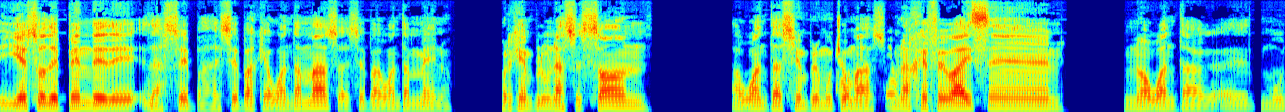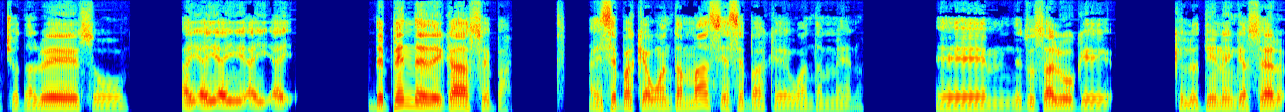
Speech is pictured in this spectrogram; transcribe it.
Y eso depende de las cepas. Hay cepas que aguantan más, hay cepas que aguantan menos. Por ejemplo, una Saison aguanta siempre mucho más. Una Jefe Weizen no aguanta eh, mucho tal vez. O hay, hay, hay, hay, hay- Depende de cada cepa. Hay cepas que aguantan más y hay cepas que aguantan menos. Eh, esto es algo que, que lo tienen que hacer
